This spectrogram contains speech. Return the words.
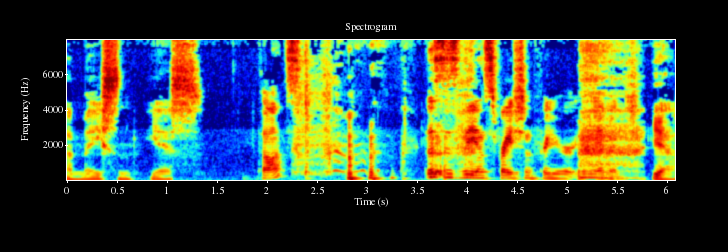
A mason, yes. Thoughts? this is the inspiration for your, image. Yeah,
